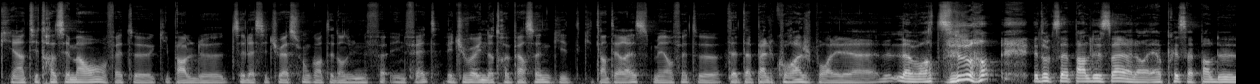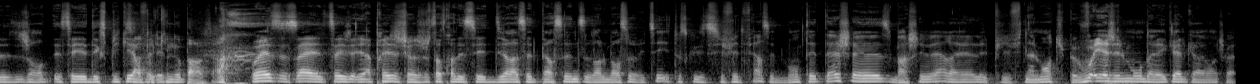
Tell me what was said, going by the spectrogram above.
qui est un titre assez marrant en fait euh, qui parle de la situation quand t'es dans une, une fête et tu vois une autre personne qui, qui t'intéresse mais en fait t'as pas le courage pour aller la, voir ce genre. Et donc ça parle de ça alors et après ça parle de genre essayer d'expliquer en fait qui nous parle ça. Ouais c'est ça et, après je suis juste en train d'essayer de dire à cette personne c'est dans le morceau tu sais tout ce que tu fais de faire c'est de monter ta chaise marcher vers elle et puis finalement tu peux voyager le monde avec elle carrément tu vois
